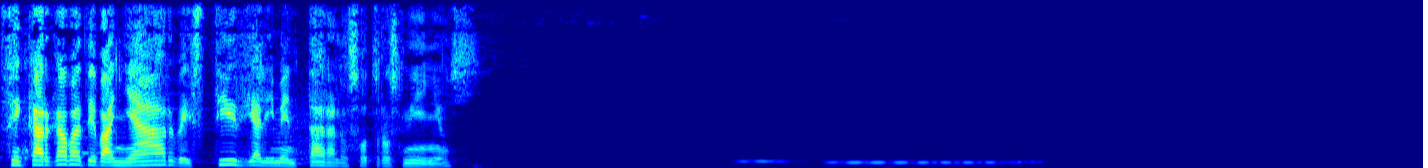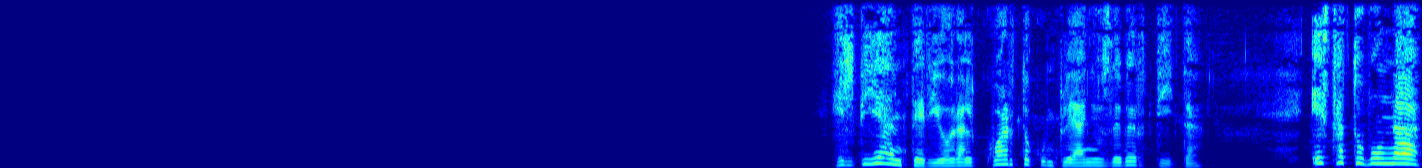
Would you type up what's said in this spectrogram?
se encargaba de bañar, vestir y alimentar a los otros niños. El día anterior al cuarto cumpleaños de Bertita, ésta tuvo una,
